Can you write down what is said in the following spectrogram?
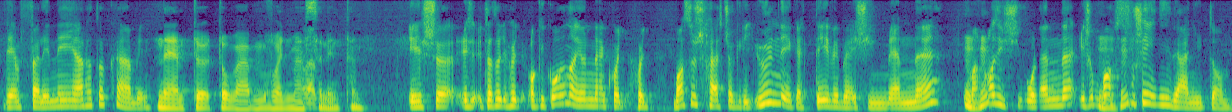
De én felé járhatok kb? Nem, to- tovább vagy már tovább. szerintem. És, és tehát, hogy, hogy akik onnan jönnek, hogy, hogy basszus, ha ezt csak így ülnék egy tévébe és így menne, uh-huh. már mhm. az is jó lenne, és basszus, uh-huh. én irányítom.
